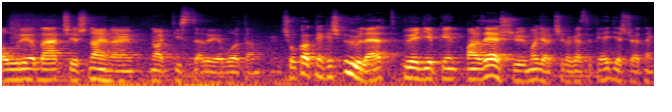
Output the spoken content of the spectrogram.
Aurél bácsi, és nagyon-nagyon nagy tisztelője voltam sokaknak, és ő lett, ő egyébként már az első Magyar Csillagászati Egyesületnek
